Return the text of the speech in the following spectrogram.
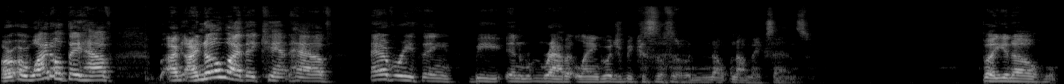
or, or why don't they have? I, I know why they can't have everything be in rabbit language because this would no, not make sense. But you know,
